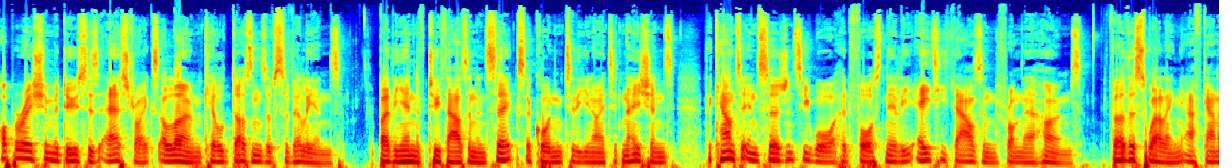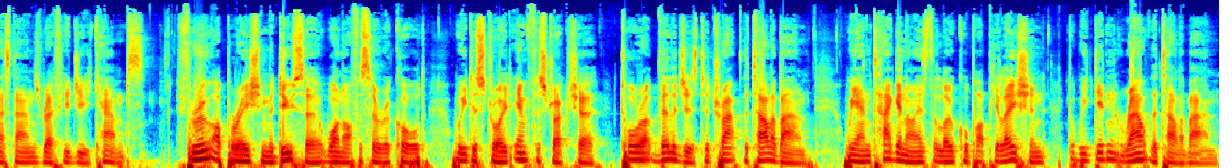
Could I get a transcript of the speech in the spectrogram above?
Operation Medusa's airstrikes alone killed dozens of civilians. By the end of 2006, according to the United Nations, the counterinsurgency war had forced nearly 80,000 from their homes, further swelling Afghanistan's refugee camps. Through Operation Medusa, one officer recalled, we destroyed infrastructure, tore up villages to trap the Taliban. We antagonized the local population, but we didn't rout the Taliban.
